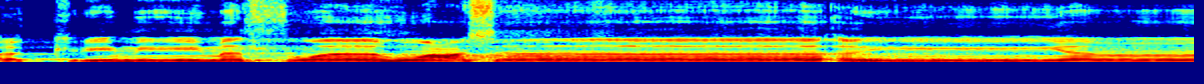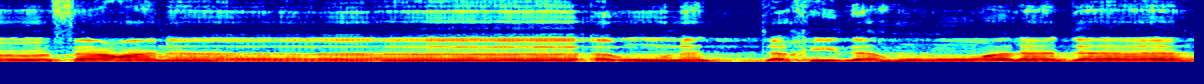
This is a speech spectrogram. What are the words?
أكرمي مثواه عسى أن ينفعنا أو نتخذه ولدا.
